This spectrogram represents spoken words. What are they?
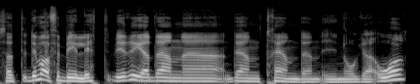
Så att det var för billigt. Vi red den, eh, den trenden i några år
